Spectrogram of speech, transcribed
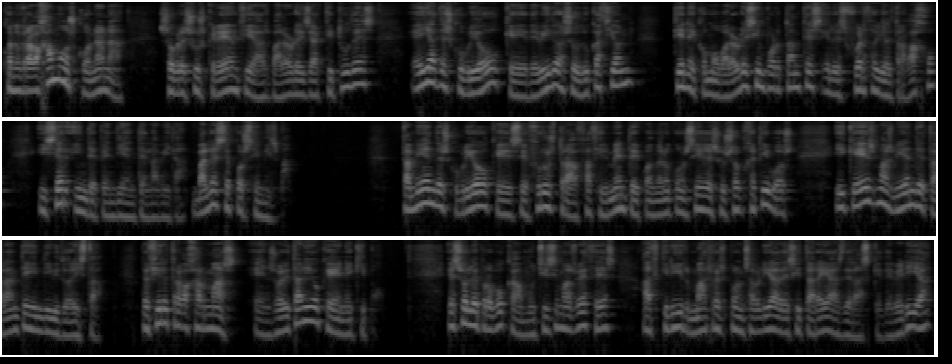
Cuando trabajamos con Ana sobre sus creencias, valores y actitudes, ella descubrió que debido a su educación tiene como valores importantes el esfuerzo y el trabajo y ser independiente en la vida, valerse por sí misma. También descubrió que se frustra fácilmente cuando no consigue sus objetivos y que es más bien de talante individualista. Prefiere trabajar más en solitario que en equipo. Eso le provoca muchísimas veces adquirir más responsabilidades y tareas de las que debería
